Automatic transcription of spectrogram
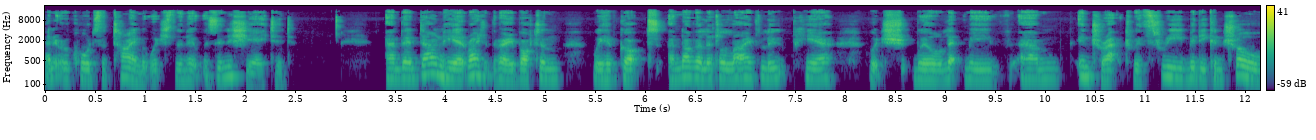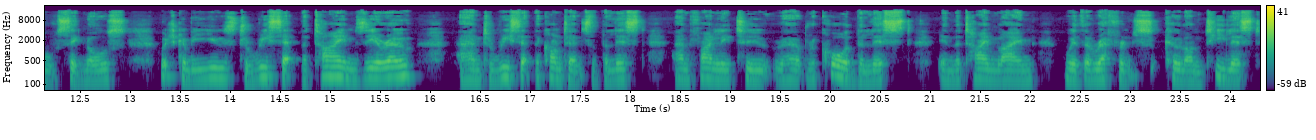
and it records the time at which the note was initiated. And then down here, right at the very bottom, we have got another little live loop here, which will let me um, interact with three MIDI control signals, which can be used to reset the time zero and to reset the contents of the list, and finally to uh, record the list in the timeline with a reference colon T list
